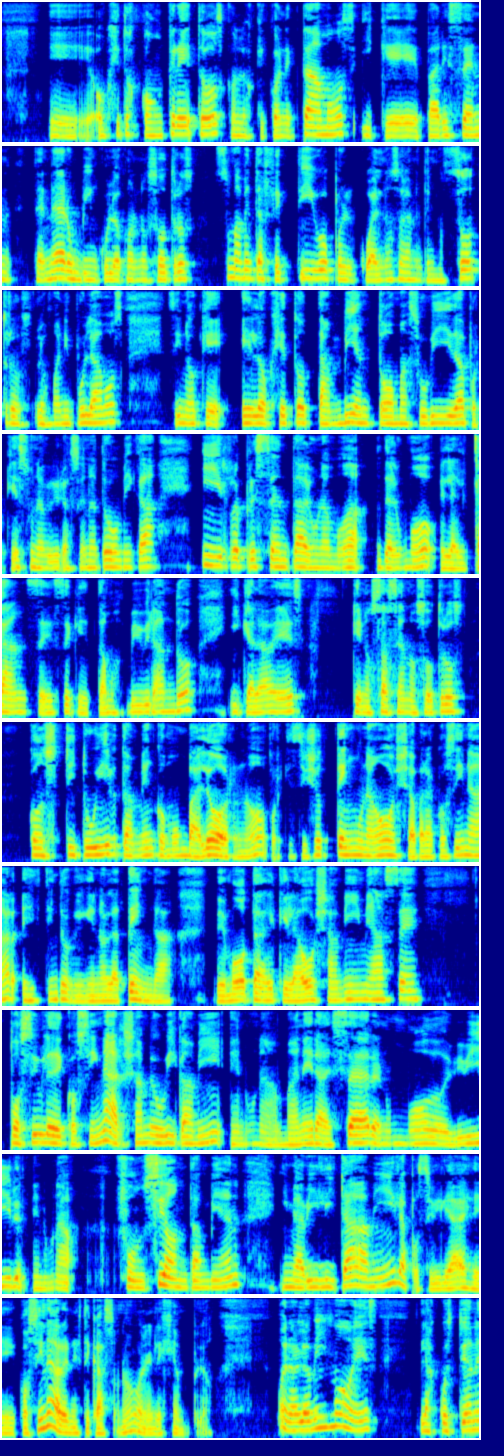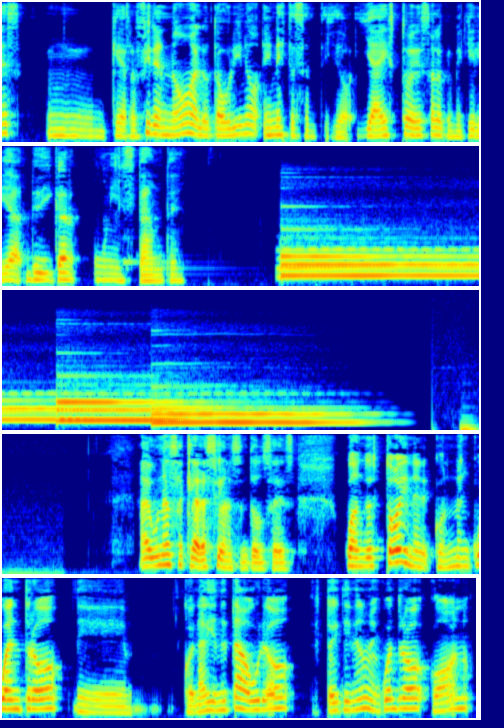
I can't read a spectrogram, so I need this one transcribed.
eh, objetos concretos con los que conectamos y que parecen tener un vínculo con nosotros sumamente afectivo por el cual no solamente nosotros los manipulamos, sino que el objeto también toma su vida porque es una vibración atómica y representa de alguna de algún modo el alcance ese que estamos vibrando y que a la vez que nos hace a nosotros constituir también como un valor, ¿no? Porque si yo tengo una olla para cocinar, es distinto que que no la tenga, de modo tal que la olla a mí me hace posible de cocinar, ya me ubica a mí en una manera de ser, en un modo de vivir, en una función también, y me habilita a mí las posibilidades de cocinar en este caso, ¿no? Con el ejemplo. Bueno, lo mismo es las cuestiones que refieren, ¿no? a lo taurino en este sentido, y a esto es a lo que me quería dedicar un instante. Algunas aclaraciones entonces. Cuando estoy con un encuentro eh, con alguien de Tauro, estoy teniendo un encuentro con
